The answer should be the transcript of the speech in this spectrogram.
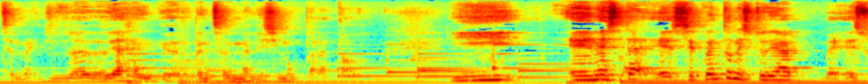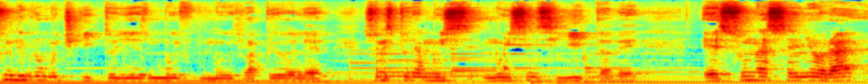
se me, ya saben que de repente soy malísimo para todo. Y en esta eh, se cuenta una historia, es un libro muy chiquito y es muy, muy rápido de leer. Es una historia muy, muy sencillita de es una señora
